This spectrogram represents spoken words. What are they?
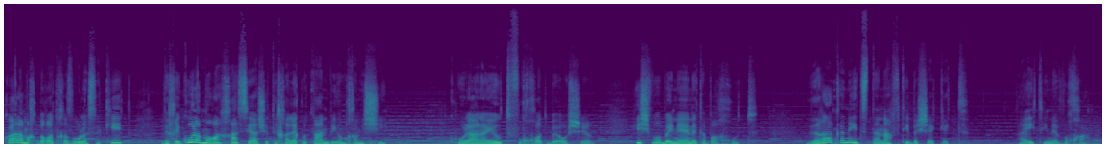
כל המחברות חזרו לשקית, וחיכו למורה חסיה שתחלק אותן ביום חמישי. כולן היו תפוחות באושר, השוו ביניהן את הברכות, ורק אני הצטנפתי בשקט. הייתי נבוכה.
